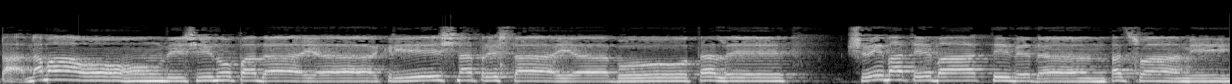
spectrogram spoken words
Tá, Namaon Vishnu Padaya Krishna Prestaya Bhutale Srimate Bhakti Vedanta Swami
